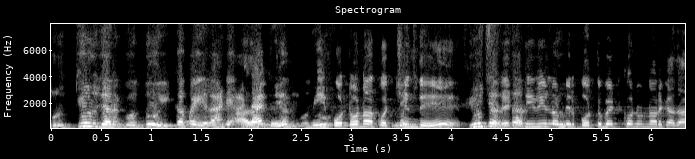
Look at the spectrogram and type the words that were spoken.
మృత్యులు జరగొద్దు ఇకపై ఎలాంటి మీ ఫోటో నాకు వచ్చింది. ఫ్యూచర్ రెడ్ టీవీలో మీరు బొట్టు పెట్టుకొని ఉన్నారు కదా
